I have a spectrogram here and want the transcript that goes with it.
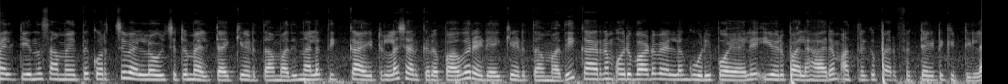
മെൽറ്റ് ചെയ്യുന്ന സമയത്ത് കുറച്ച് വെള്ളം ഒഴിച്ചിട്ട് മെൽറ്റാക്കി എടുത്താൽ മതി. നല്ല തിക്കായിട്ടുള്ള ശർക്കരപ്പാവ് റെഡിയാക്കി എടുത്താൽ മതി. കാരണം ഒരുപാട് വെള്ളം കൂടിപ്പോയാൽ ഈ ഒരു പലഹാരം അത്രയ്ക്ക് പെർഫെക്റ്റ് ആയിട്ട് കിട്ടില്ല.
